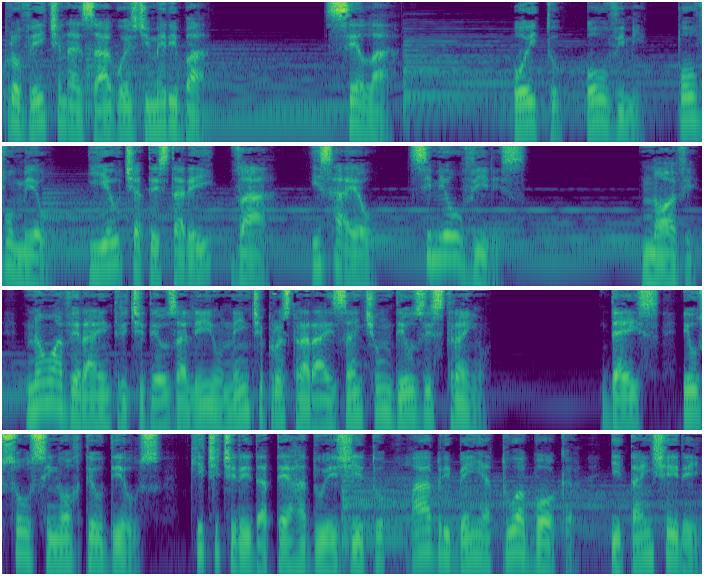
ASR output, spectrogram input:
provei-te nas águas de Meribá. Selá. 8. Ouve-me, povo meu, e eu te atestarei, vá, Israel, se me ouvires. 9. Não haverá entre ti Deus alheio nem te prostrarás ante um Deus estranho. 10. Eu sou o Senhor teu Deus, que te tirei da terra do Egito, abre bem a tua boca, e ta encherei.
